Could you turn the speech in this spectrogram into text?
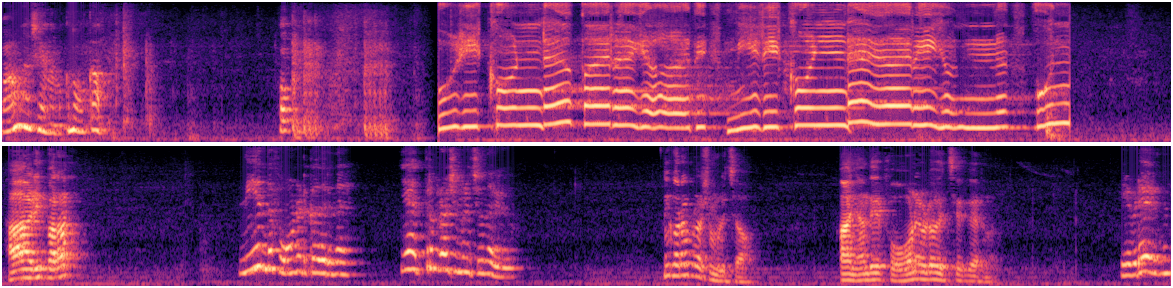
വാ മാഷേ നമുക്ക് നോക്കാം. മൊഴികൊണ്ട് പറയാതെ മിഴികൊണ്ട് അറിയുന്ന പറ. നീ എന്താ ഫോൺ എടുക്കാതിരുന്നേ? ഞാൻ എത്ര പ്രാവശ്യം വിളിച്ചു എന്നറിയോ നീ കുറെ പ്രാവശ്യം വിളിച്ചോ? ആ ഞാൻ ദേ ഫോൺ ഇവിടെ വെച്ചേക്കായിരുന്നു എവിടെയായിരുന്നു?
